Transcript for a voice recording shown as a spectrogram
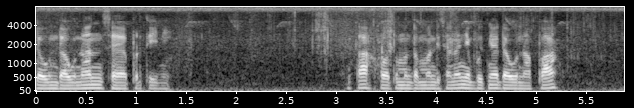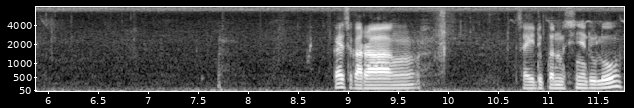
daun-daunan seperti ini. Entah kalau teman-teman di sana nyebutnya daun apa. Oke sekarang saya hidupkan mesinnya dulu.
